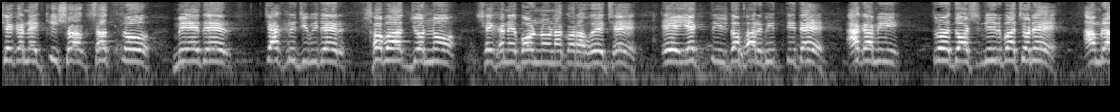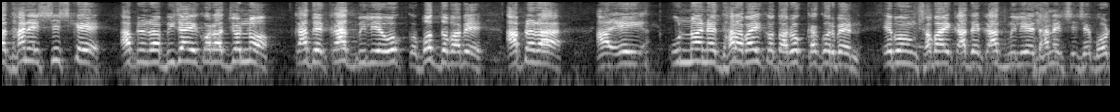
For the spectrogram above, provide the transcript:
সেখানে কৃষক ছাত্র মেয়েদের চাকরিজীবীদের সবার জন্য সেখানে বর্ণনা করা হয়েছে। এই একত্রিশ দফার ভিত্তিতে আগামী ত্রয়োদশ নির্বাচনে আমরা ধানের শীষকে আপনারা বিজয়ী করার জন্য কাঁধে কাঁধ মিলিয়ে ঐক্যবদ্ধভাবে আপনারা এই উন্নয়নের ধারাবাহিকতা রক্ষা করবেন এবং সবাই কাঁধে কাঁধ মিলিয়ে ধানের শীষে ভোট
